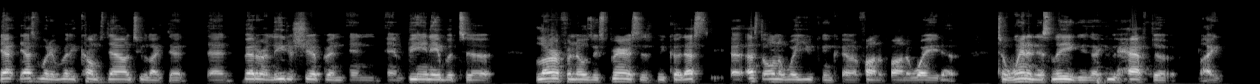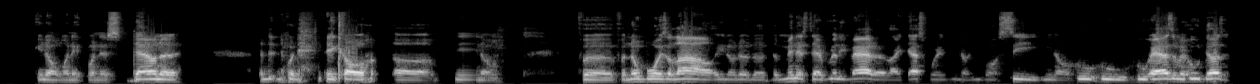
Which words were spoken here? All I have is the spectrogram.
that that's what it really comes down to, like that that veteran leadership and and and being able to learn from those experiences because that's that's the only way you can kind of find find a way to to win in this league is like you have to like you know when it when it's down to what they call uh you know for for no boys allowed you know the, the, the minutes that really matter like that's when you know you're gonna see you know who who who has them and who doesn't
